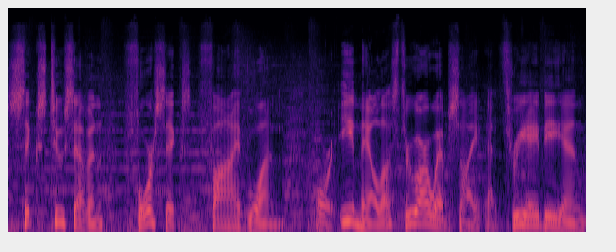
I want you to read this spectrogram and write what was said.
627 4651 or email us through our website at 3abn.org.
